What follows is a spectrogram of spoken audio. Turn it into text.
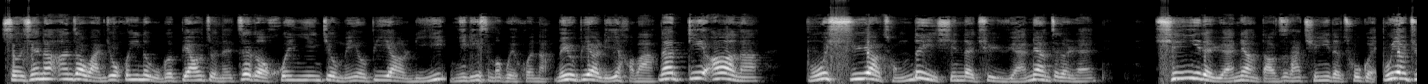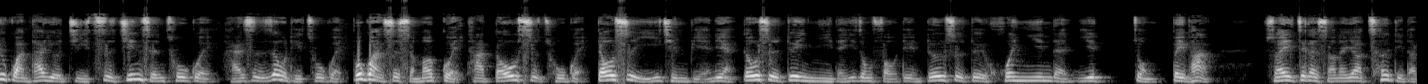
首先呢，按照挽救婚姻的五个标准呢，这个婚姻就没有必要离，你离什么鬼婚呢？没有必要离，好吧？那第二呢，不需要从内心的去原谅这个人，轻易的原谅导致他轻易的出轨，不要去管他有几次精神出轨还是肉体出轨，不管是什么鬼，他都是出轨，都是移情别恋，都是对你的一种否定，都是对婚姻的一种背叛。所以这个时候呢，要彻底的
